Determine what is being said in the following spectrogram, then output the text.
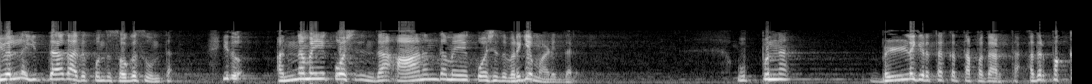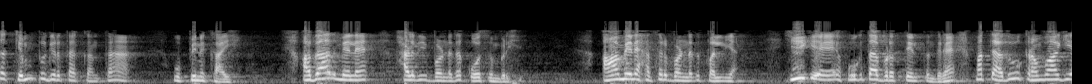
ಇವೆಲ್ಲ ಇದ್ದಾಗ ಅದಕ್ಕೊಂದು ಸೊಗಸು ಅಂತ. ಇದು ಅನ್ನಮಯ ಕೋಶದಿಂದ ಆನಂದಮಯ ಕೋಶದವರೆಗೆ ಮಾಡಿದ್ದಾರೆ. ಉಪ್ಪನ್ನ ಬೆಳ್ಳಗಿರತಕ್ಕಂಥ ಪದಾರ್ಥ, ಅದರ ಪಕ್ಕ ಕೆಂಪಗಿರತಕ್ಕಂಥ ಉಪ್ಪಿನಕಾಯಿ ಅದಾದ ಮೇಲೆ ಹಳದಿ ಬಣ್ಣದ ಕೋಸಂಬರಿ, ಆಮೇಲೆ ಹಸಿರು ಬಣ್ಣದ ಪಲ್ಯ. ಹೀಗೆ ಹೋಗ್ತಾ ಬರುತ್ತೆ ಅಂತಂದ್ರೆ ಮತ್ತೆ ಅದು ಕ್ರಮವಾಗಿ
